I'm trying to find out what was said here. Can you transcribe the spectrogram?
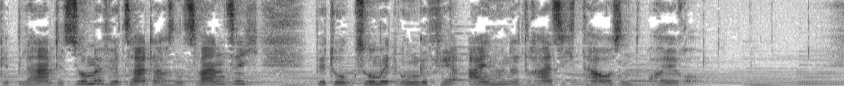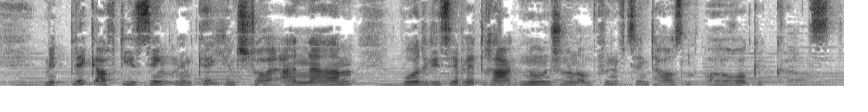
Geplante Summe für 2020 betrug somit ungefähr 130.000 Euro. Mit Blick auf die sinkenden Kirchensteuereinnahmen wurde dieser Betrag nun schon um 15.000 Euro gekürzt.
